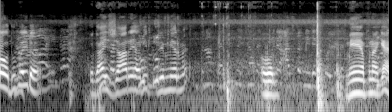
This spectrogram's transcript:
ओ दुबई का तो गाइस जा रहे हैं अभी प्रीमियर में और मैं अपना क्या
